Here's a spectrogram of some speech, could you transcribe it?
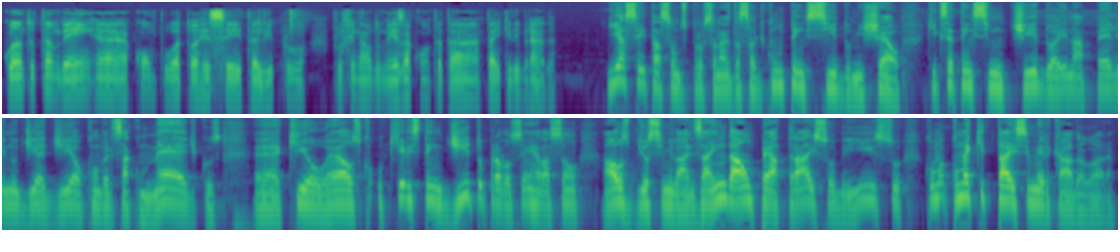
quanto também é, compor a tua receita ali para o final do mês, a conta tá, tá equilibrada. E a aceitação dos profissionais da saúde, como tem sido, Michel? O que, que você tem sentido aí na pele, no dia a dia, ao conversar com médicos, é, KOLs? O que eles têm dito para você em relação aos biosimilares? Ainda há um pé atrás sobre isso? Como, como é que está esse mercado agora?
